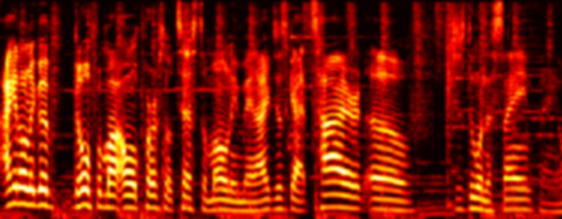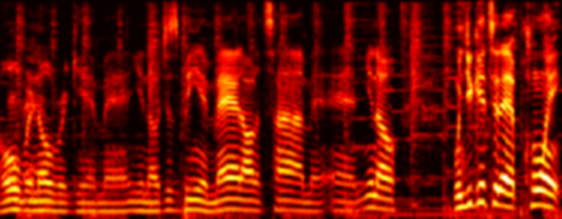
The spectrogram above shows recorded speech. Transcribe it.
I can only go go for my own personal testimony, man. I just got tired of just doing the same thing over and over again, man. You know, just being mad all the time, and, and you know, when you get to that point,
